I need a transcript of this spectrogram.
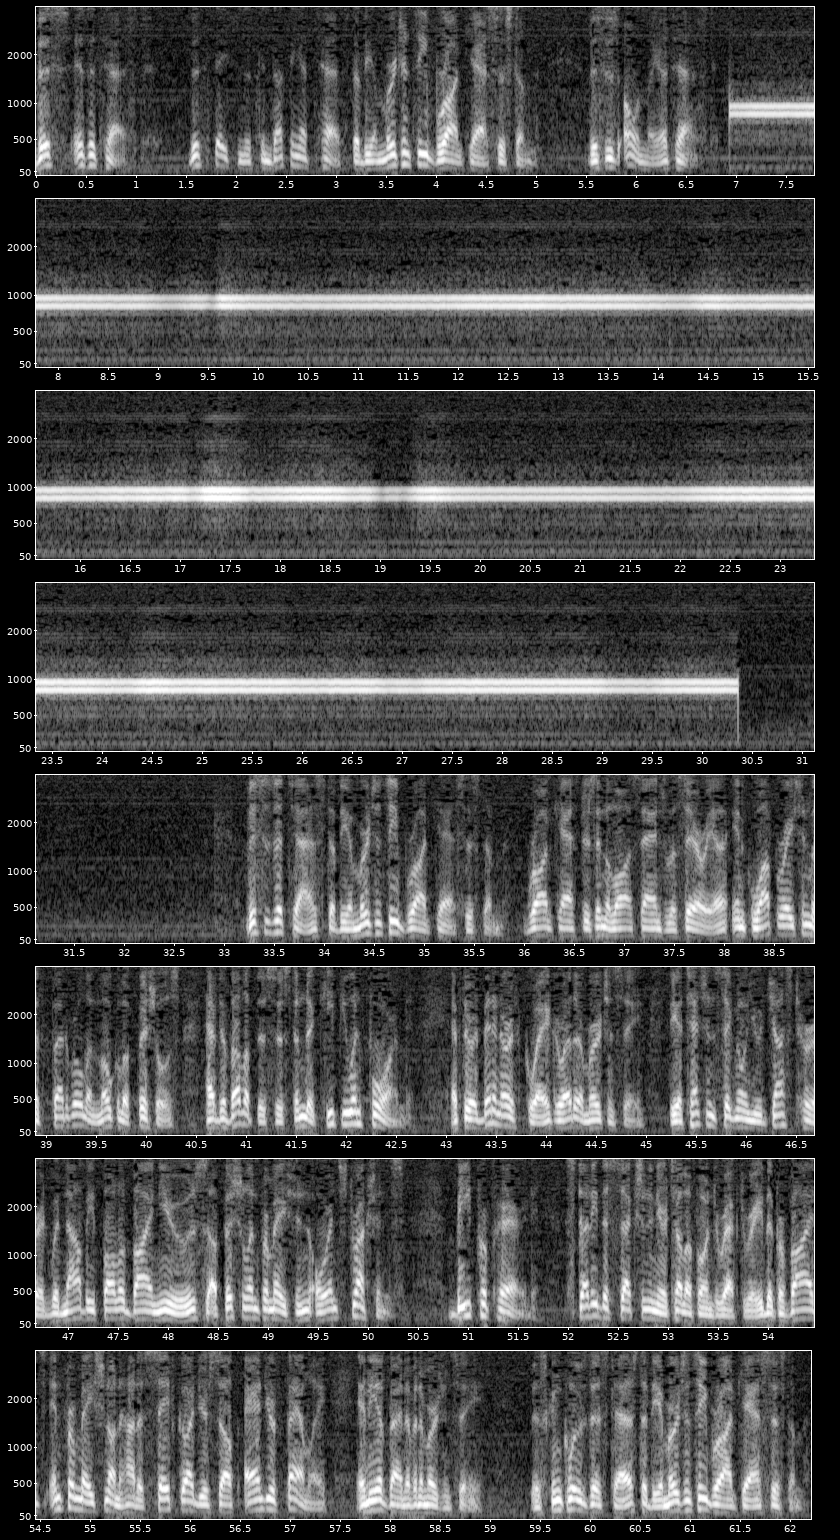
This is a test. This station is conducting a test of the emergency broadcast system. This is only a test. This is a test of the emergency broadcast system. Broadcasters in the Los Angeles area, in cooperation with federal and local officials, have developed this system to keep you informed. If there had been an earthquake or other emergency, the attention signal you just heard would now be followed by news, official information, or instructions. Be prepared. Study the section in your telephone directory that provides information on how to safeguard yourself and your family in the event of an emergency. This concludes this test of the emergency broadcast system.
